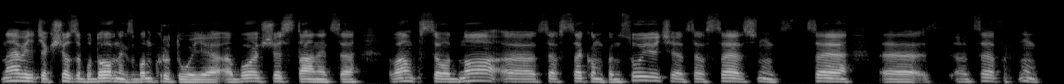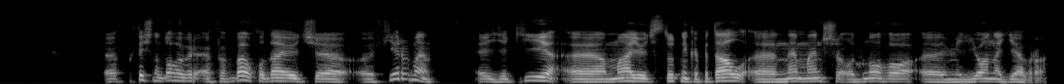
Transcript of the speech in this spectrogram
навіть якщо забудовник збанкрутує або щось станеться, вам все одно е, це все компенсують. Це все ну, це, е, це ну, е, фактично договір ФФБ укладають фірми. Які е, мають статутний капітал е, не менше одного е, мільйона євро.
